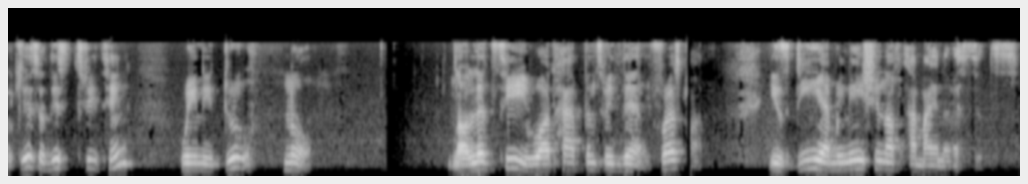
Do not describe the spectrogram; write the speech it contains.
Okay, so these three things we need to know. Now let's see what happens with them. First one is deamination of amino acids.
